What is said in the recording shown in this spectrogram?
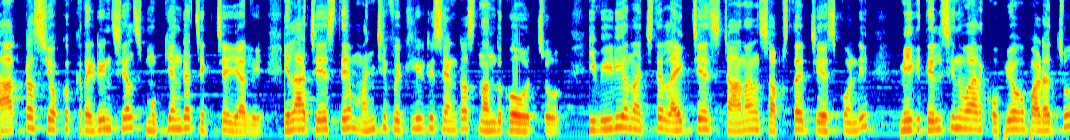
డాక్టర్స్ యొక్క క్రెడెన్షియల్స్ ముఖ్యంగా చెక్ చేయాలి ఇలా చేస్తే మంచి ఫెసిలిటీ సెంటర్స్ అందుకోవచ్చు. ఈ వీడియో నచ్చితే లైక్ చేసి ఛానల్ సబ్స్క్రైబ్ చేసుకోండి మీకు తెలిసిన వారికి ఉపయోగపడవచ్చు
